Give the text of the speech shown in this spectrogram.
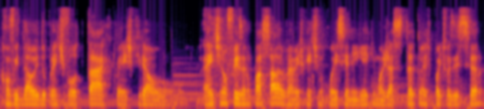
convidar o Edu pra gente voltar, pra gente criar um. A gente não fez ano passado, obviamente, que a gente não conhecia ninguém que manjasse tanto, mas a gente pode fazer esse ano.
